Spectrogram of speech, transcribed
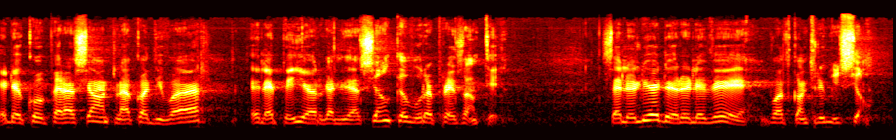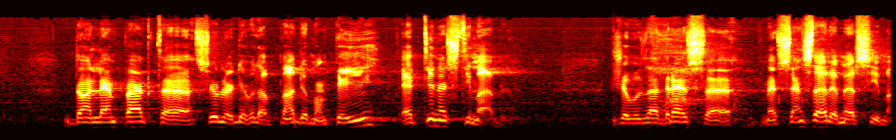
et de coopération entre la Côte d'Ivoire et les pays et organisations que vous représentez. C'est le lieu de relever votre contribution, dont l'impact euh, sur le développement de mon pays est inestimable. Je vous adresse euh, mes sincères remerciements,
